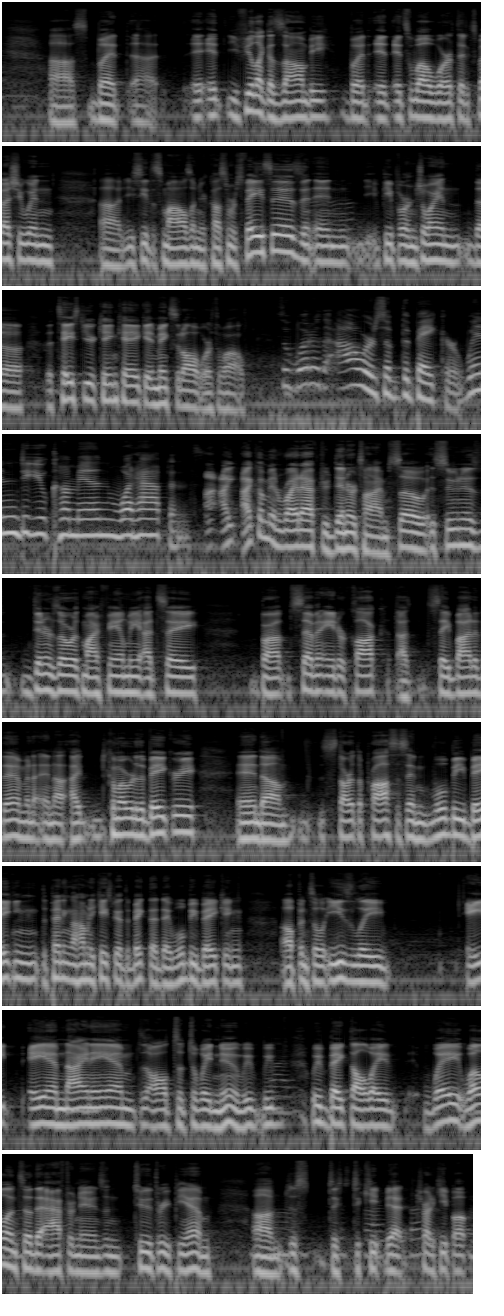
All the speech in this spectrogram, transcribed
Uh, but uh, it, it you feel like a zombie, but it, it's well worth it, especially when uh, you see the smiles on your customers' faces and, and people are enjoying the the taste of your king cake. It makes it all worthwhile. So, what are the hours of the baker? When do you come in? What happens? I, I come in right after dinner time, so as soon as dinner's over with my family, I'd say about seven, eight o'clock. I'd say bye to them, and, and I, I'd come over to the bakery and um, start the process. And we'll be baking, depending on how many cakes we have to bake that day. We'll be baking up until easily 8 a.m., 9 a.m., all to, to way noon. We've, we've, we've baked all the way, way well into the afternoons and 2 3 p.m. Um, just to, to keep, yeah, try to keep up.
